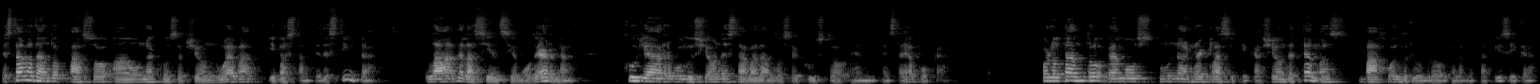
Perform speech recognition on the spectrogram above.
estaba dando paso a una concepción nueva y bastante distinta, la de la ciencia moderna, cuya revolución estaba dándose justo en esta época. Por lo tanto, vemos una reclasificación de temas bajo el rubro de la metafísica,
